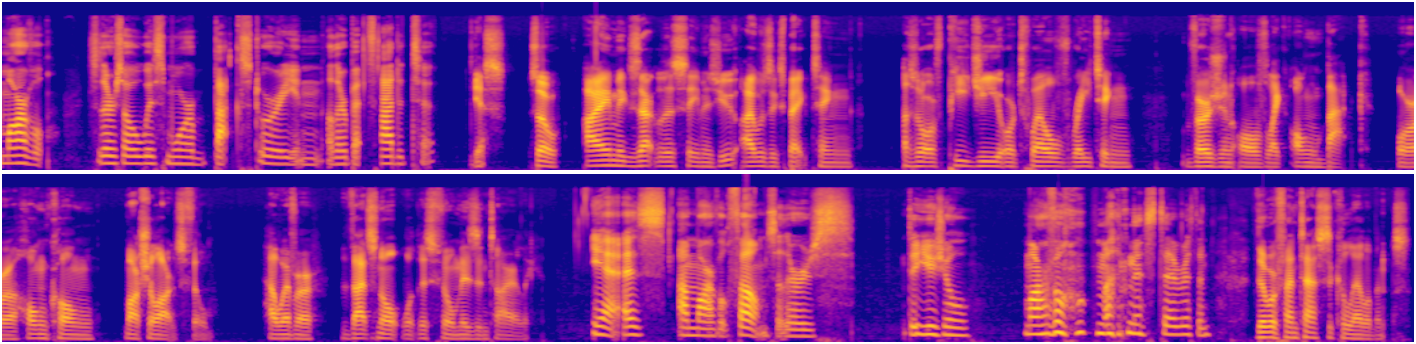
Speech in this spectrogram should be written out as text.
Marvel. So there's always more backstory and other bits added to it. Yes. So, I'm exactly the same as you. I was expecting a sort of PG or 12 rating version of like Ong Bak or a Hong Kong martial arts film. However, that's not what this film is entirely. Yeah, it is a Marvel film, so there's the usual Marvel madness to everything. There were fantastical elements.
